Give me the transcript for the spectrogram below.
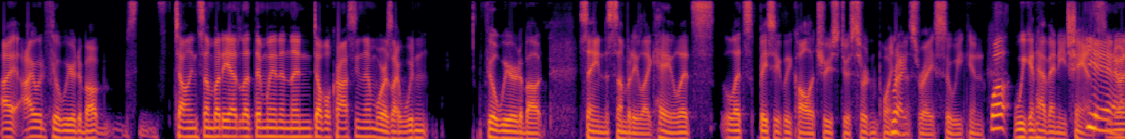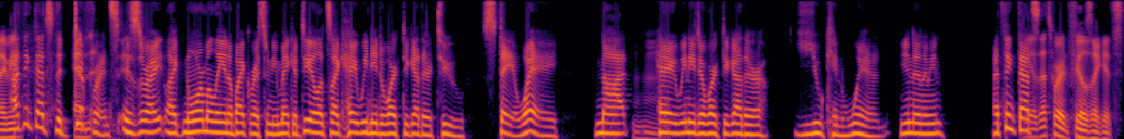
I I would feel weird about telling somebody I'd let them win and then double crossing them, whereas I wouldn't feel weird about saying to somebody like, "Hey, let's let's basically call a truce to a certain point Right. in this race so we can well, we can have any chance." yeah, you know what I mean? I think that's the difference. is right. Like normally in a bike race, when you make a deal, it's like, hey, we need to work together to stay away, not Mhm. hey, we need to work together. You can win. You know what I mean? I think that's yeah, that's where it feels like it's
